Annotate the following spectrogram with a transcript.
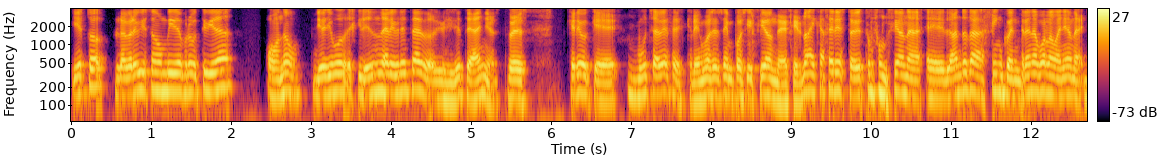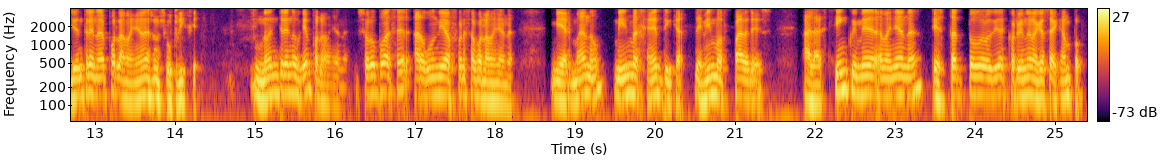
Y esto lo habré visto en un vídeo de productividad o no. Yo llevo escribiendo una libreta de los 17 años. Entonces, creo que muchas veces creemos esa imposición de decir, no, hay que hacer esto, esto funciona, eh, levántate a las 5, entrena por la mañana. Yo entrenar por la mañana es un suplicio. No entreno bien por la mañana. Solo puedo hacer algún día fuerza por la mañana. Mi hermano, misma genética, de mismos padres, a las 5 y media de la mañana está todos los días corriendo en la casa de campo.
